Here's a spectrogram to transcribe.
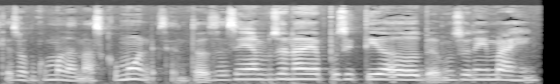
que son como las más comunes. Entonces, si vemos en la diapositiva 2, vemos una imagen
